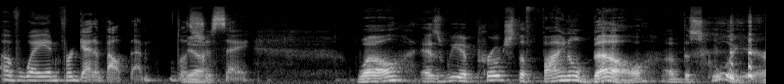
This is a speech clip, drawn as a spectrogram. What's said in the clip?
of way and forget about them. Let's Yeah. just say. Well, as we approach the final bell of the school year,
